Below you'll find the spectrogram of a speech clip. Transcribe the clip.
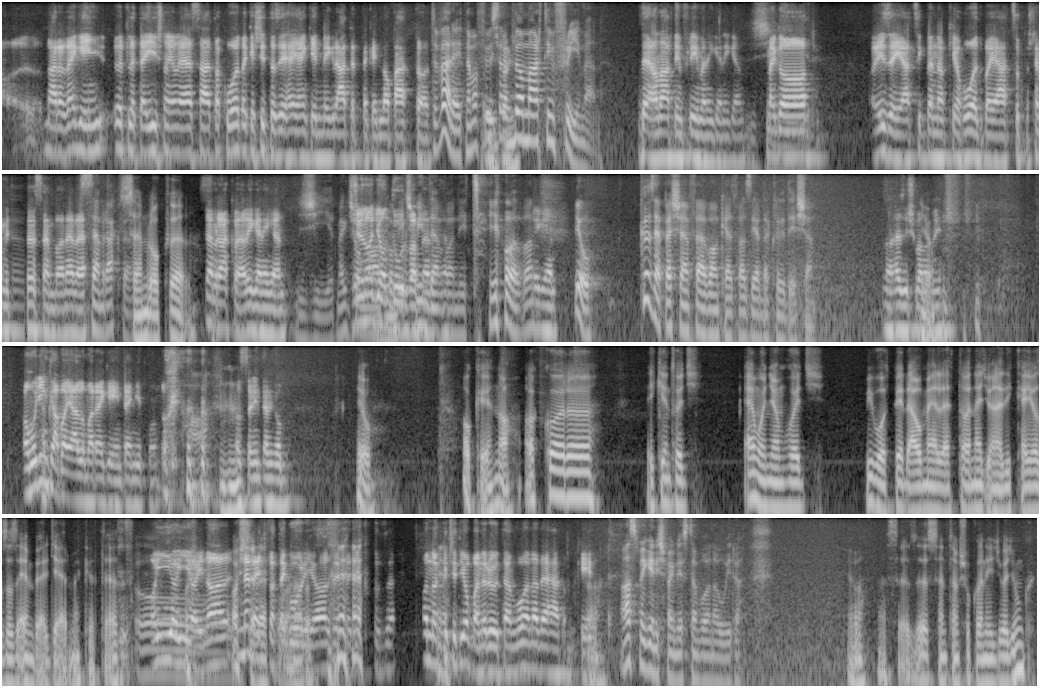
már a regény ötletei is nagyon elszálltak voltak, és itt azért helyenként még rátettek egy lapáttal. De várj, nem a főszereplő a Martin Freeman? De a Martin Freeman, igen, igen. Zsír. Meg a, a izé játszik benne, aki a Holdba játszott, most nem itt eszembe a neve. Sam Rockwell. Sam Rockwell. Sam Rockwell, igen, igen. Zsír. Meg John nagyon durva minden benne. van itt. Jól van. Igen. Jó. Közepesen fel van keltve az érdeklődésem. Na, ez is valami. Amúgy inkább ajánlom a regényt, ennyit mondok. uh-huh. Azt szerintem jobb. Jó. Oké, okay, na, akkor uh, egyébként, hogy elmondjam, hogy mi volt például mellett a 40. hely, az az embergyermeket. Tehát... Oh. Ajjajjaj, na nem egy kategória, azért tegyük hozzá. Annak kicsit jobban örültem volna, de hát oké. Okay. Azt még én is megnéztem volna újra. Jó, ez, ez, ez, szerintem sokan így vagyunk.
